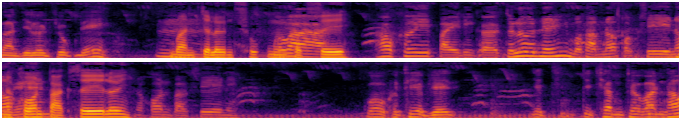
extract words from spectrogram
บ้านเจริญชุกเด้ อืม บ้านเจริญสุขเมืองปักเซ เฮาเคยไปดีก็เจริญเลยนี่บ่คำเนาะปักเซนเนาะครปากเซเลย นครปักเซนี่ก็เขาเทียบเยจะจะช้ำชาวบ้านเฮา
